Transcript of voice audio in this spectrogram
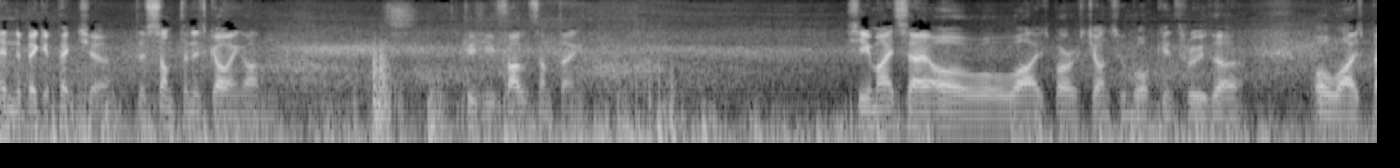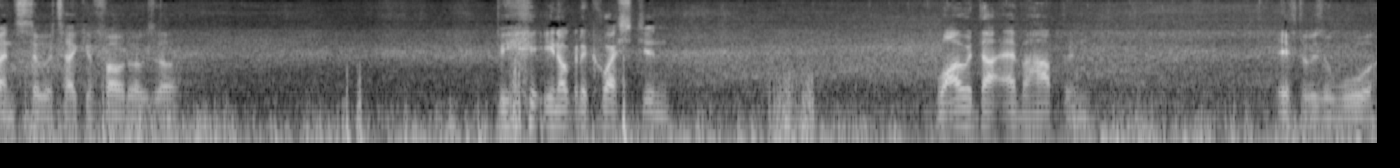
in the bigger picture that something is going on because you felt something. So you might say, oh, well, why is Boris Johnson walking through the, or why is Ben Stiller taking photos of? be, you're not going to question why would that ever happen if there was a war.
